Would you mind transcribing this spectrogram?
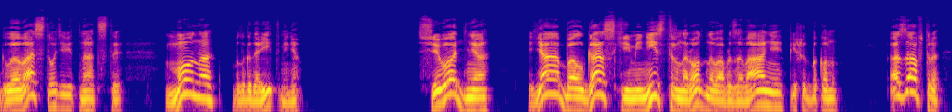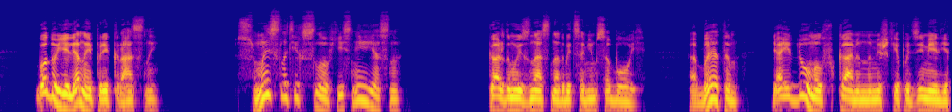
Глава 119. Мона благодарит меня. Сегодня я болгарский министр народного образования, пишет Бакон, а завтра буду Еленой Прекрасной. Смысл этих слов яснее ясно. Каждому из нас надо быть самим собой. Об этом я и думал в каменном мешке подземелья,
